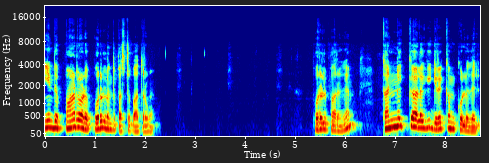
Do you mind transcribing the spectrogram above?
இந்த பாடலோட பொருள் வந்து ஃபஸ்ட்டு பார்த்துருவோம் பொருள் பாருங்க. கண்ணுக்கு அழகு இரக்கம் கொள்ளுதல்.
